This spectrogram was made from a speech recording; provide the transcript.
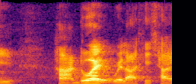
หารด้วยเวลาที่ใช้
